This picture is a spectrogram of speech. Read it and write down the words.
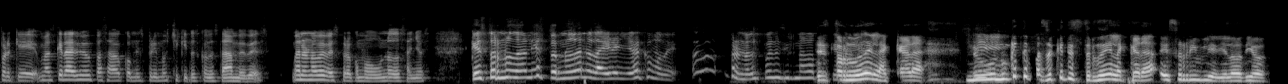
Porque más que nada a mí me pasaba con mis primos chiquitos cuando estaban bebés. Bueno, no bebés, pero como uno o dos años. Que estornudan y estornudan al aire y era como de... "Ah", pero no les puedes decir nada. Te estornuda en la cara. No, nunca te pasó que te estornude en la cara. Es horrible, yo lo odio.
